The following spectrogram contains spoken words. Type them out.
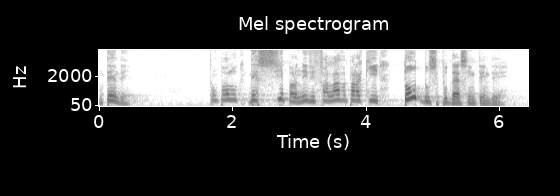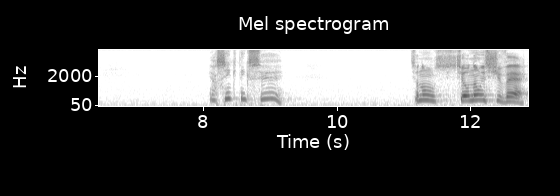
Entendem? Então Paulo descia para o nível e falava para que todos pudessem entender. É assim que tem que ser. Se eu não, se eu não estiver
